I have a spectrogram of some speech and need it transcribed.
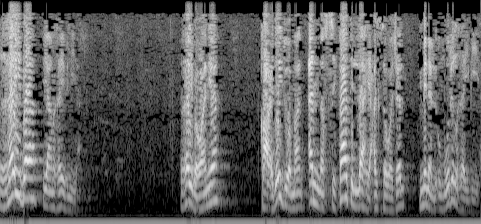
غيبة يعني غيب نية غيبة وانية قاعدة دومان أن صفات الله عز وجل من الأمور الغيبية.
